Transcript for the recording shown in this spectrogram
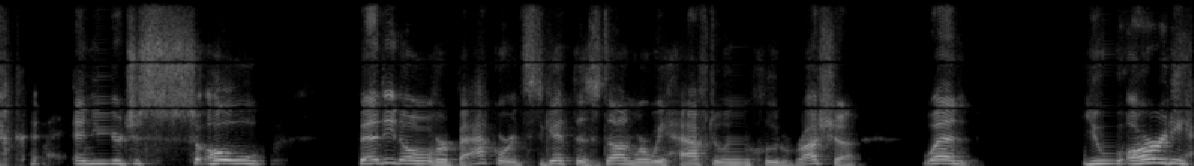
and you're just so bending over backwards to get this done where we have to include Russia when you already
